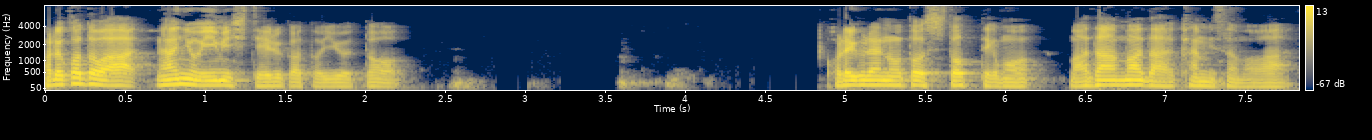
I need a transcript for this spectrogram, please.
これことは何を意味しているかというと、これぐらいの年取っても、まだまだ神様は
